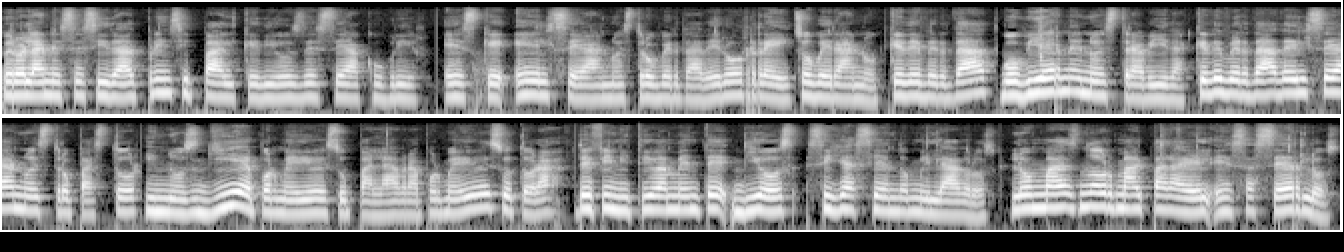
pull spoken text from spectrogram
pero la necesidad principal que Dios desea cubrir es que Él sea nuestro verdadero Rey soberano, que de verdad gobierne nuestra vida, que de verdad Él sea nuestro pastor y nos guíe por medio de su palabra, por medio de su Torah. Definitivamente Dios sigue haciendo milagros. Lo más normal para Él es hacerlos.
